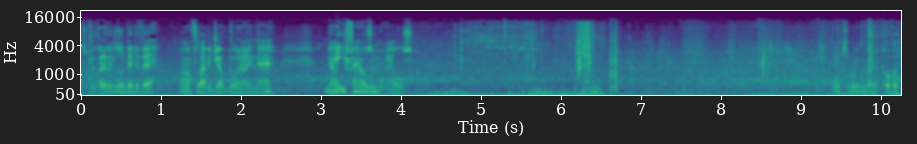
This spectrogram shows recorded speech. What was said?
so we've got a little bit of a half leather job going on in there. 90,000 miles. Wants a window cover.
